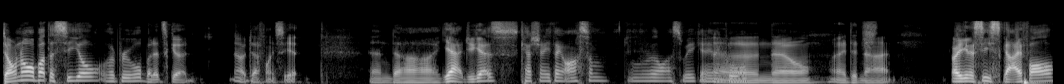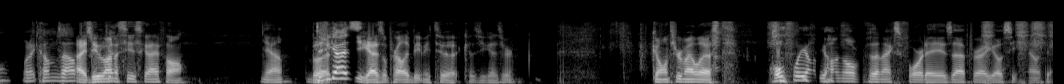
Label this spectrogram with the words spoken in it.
Don't know about the seal of approval, but it's good. I would definitely see it. And uh, yeah, do you guys catch anything awesome over the last week? Anything cool? Uh, no, I did not. Are you gonna see Skyfall when it comes out? I do want to see Skyfall, Yeah. but you guys- you guys will probably beat me to it because you guys are going through my list. Hopefully, I'll be hungover for the next four days after I go see Countdown.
